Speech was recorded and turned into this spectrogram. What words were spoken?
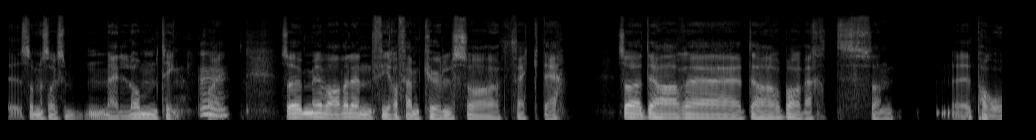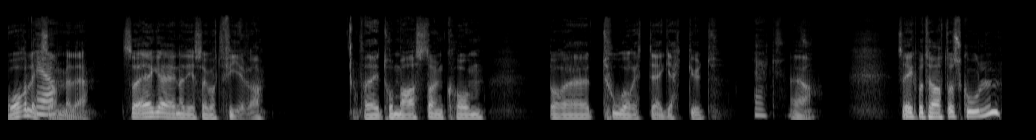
eh, som en slags mellomting, Mm. Så vi var vel en fire-fem kull som fikk det. Så det har, eh, det har bare vært sånn et par år, liksom, Ja. med det. Så jeg er en av de som har gått fire. For jeg tror masteren kom bare to år etter jeg gikk ut. Ja, ikke sant. Ja. Så jeg gikk på teaterskolen.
